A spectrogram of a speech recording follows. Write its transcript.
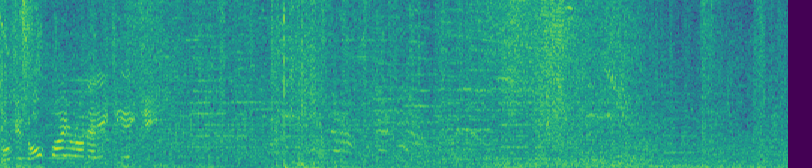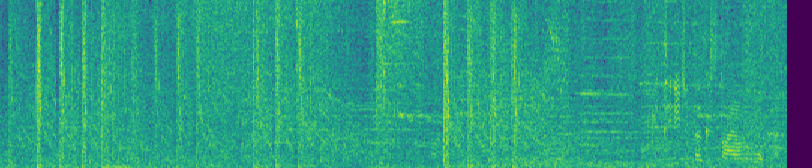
Focus all fire on that AT-AT. Focus fire on the walker.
